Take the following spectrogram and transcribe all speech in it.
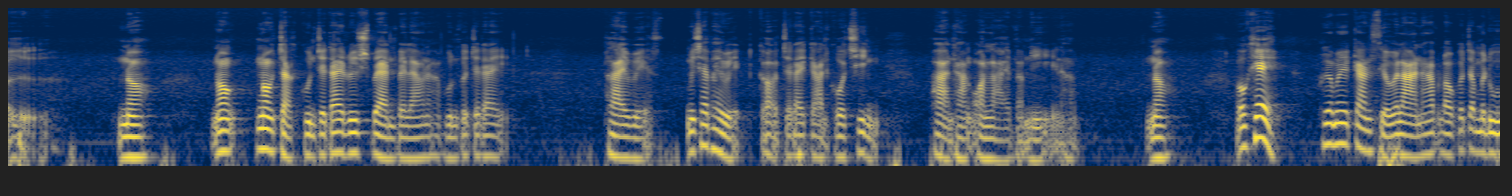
เออเนาะนอกนอกจากคุณจะได้ rich band ไปแล้วนะครับ คุณก็จะได้ private ไม่ใช่ private ก็จะได้การโคชชิ่งผ่านทางออนไลน์แบบนี้นะครับ เนาะโอเค เพื่อไม่ให้การเสียเวลานะครับ เราก็จะมาดู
